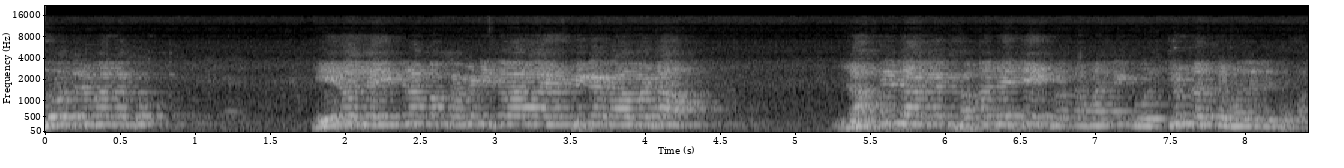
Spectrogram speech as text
సోదరిమణులకు ఈరోజు ఇంద్రమ్మ కమిటీ ద్వారా ఎంపిక కాబట్ట లబ్ధిదారులకు సంబంధించి కొంతమందికి వచ్చి ఉండొచ్చు మొదటి దఫా.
